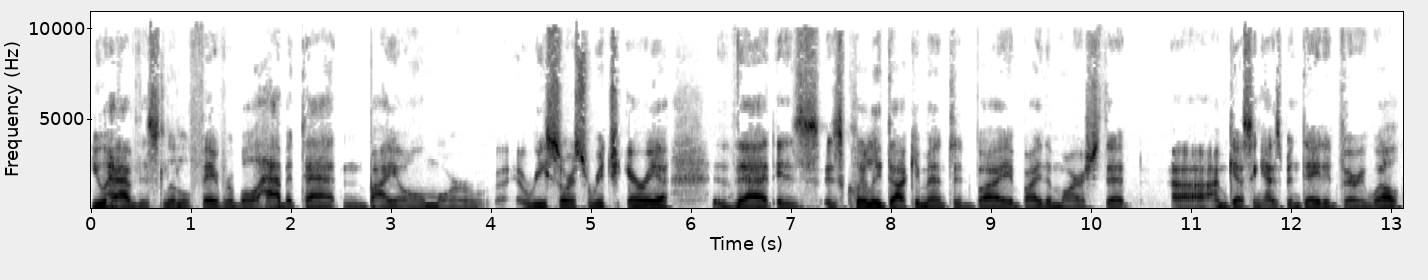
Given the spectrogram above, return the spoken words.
you have this little favorable habitat and biome or resource-rich area that is is clearly documented by by the marsh that uh, I'm guessing has been dated very well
